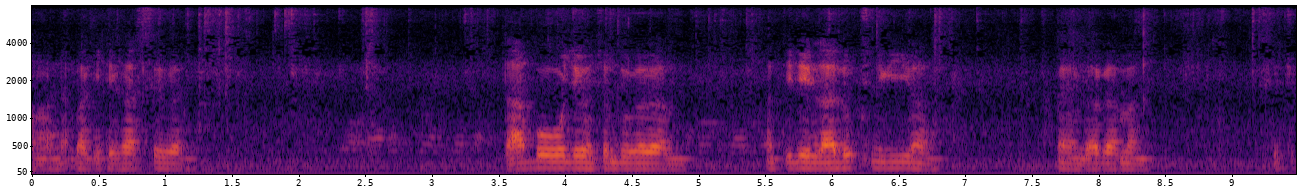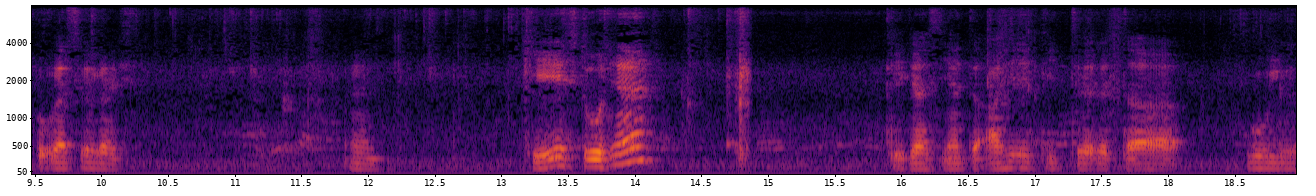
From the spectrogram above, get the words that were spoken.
Ha, Nak bagi dia rasa kan. Tabur je macam tu garam. Nanti dia lalut sendiri lah. Kan, Garam kan. Cukup rasa guys. Kan. Okay seterusnya. Okay guys yang terakhir kita letak gula.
